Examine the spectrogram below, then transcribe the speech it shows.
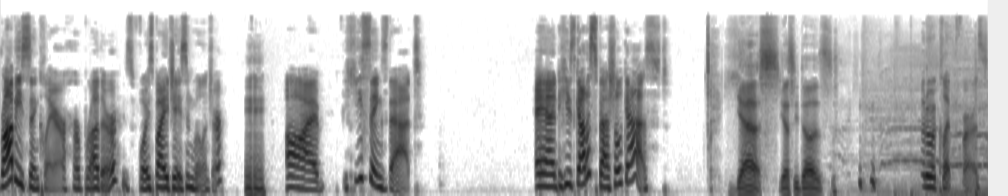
Robbie Sinclair, her brother, who's voiced by Jason Willinger. hmm Uh, he sings that, and he's got a special guest. Yes, yes, he does. Go to a clip first.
